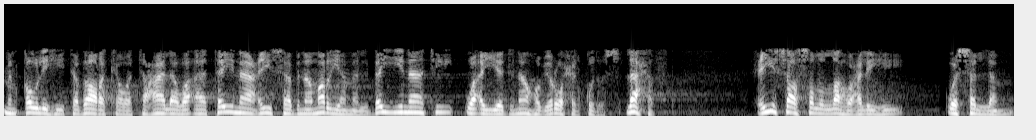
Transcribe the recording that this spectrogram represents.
من قوله تبارك وتعالى وآتينا عيسى بن مريم البينات وأيدناه بروح القدس. لاحظ عيسى صلى الله عليه وسلم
